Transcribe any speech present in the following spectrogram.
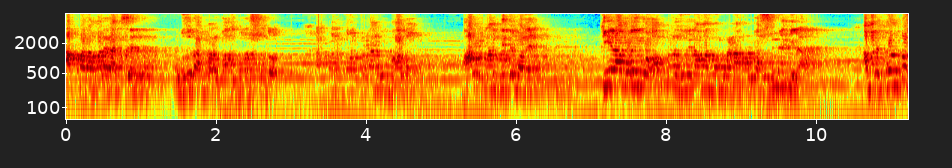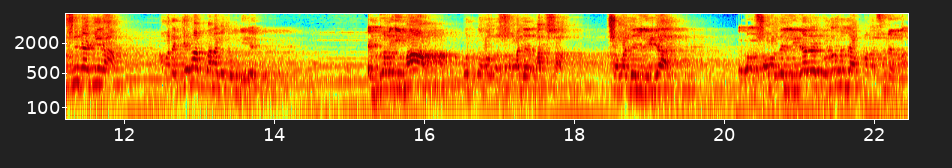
আপনার আমারে রাখছেন। হুজুর, আপনার ওয়াজ বড় সুন্দর। আপনার কল্পনা খুব ভালো। ভালো গান দিতে পারেন কি লাভ হইব? আপনারা যদি নামাজ পড়েন আমার ওয়াজ শুনে কি আমার কণ্ঠ শুনে কি লাভ? আমার কেন আপনারা বেতন দিবেন একজন ইমাম করতে হলো সমাজের বাদশাহ, সমাজের লিডার এবং সমাজের লিডারের কথা যদি আপনারা শুনেন না,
